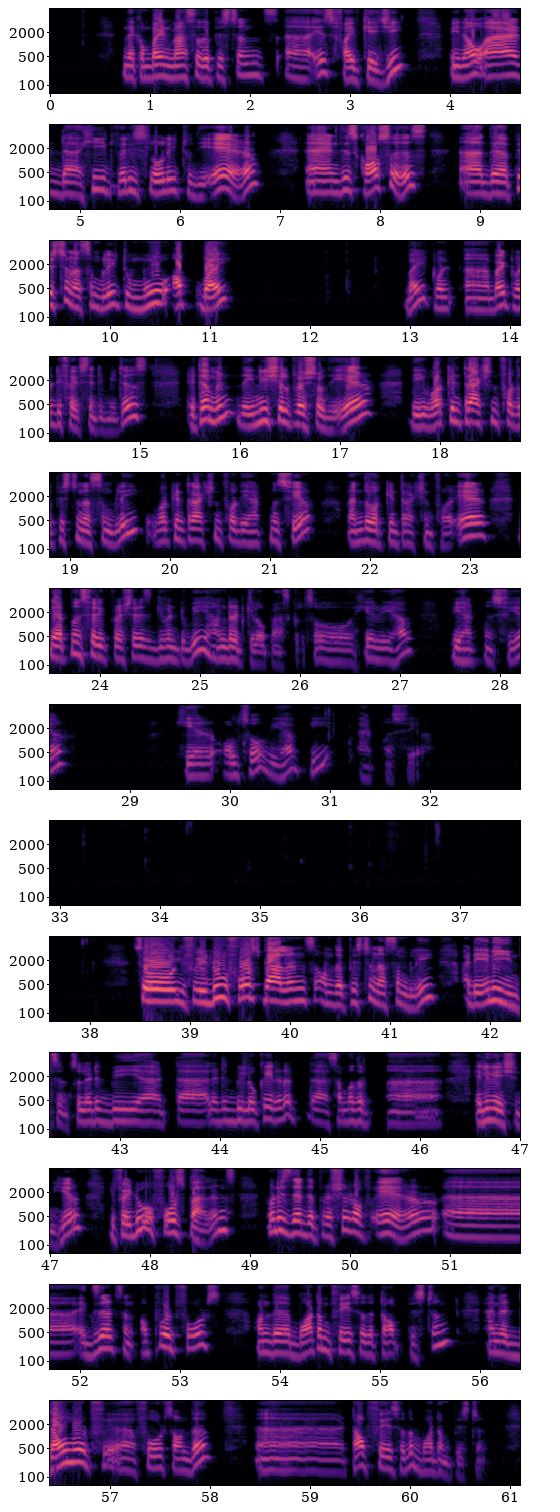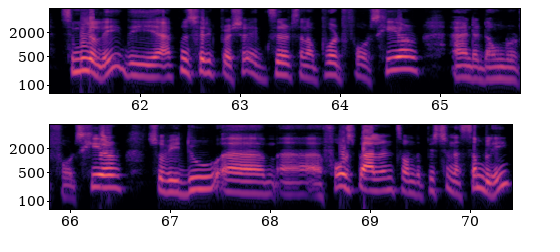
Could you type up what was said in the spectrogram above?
The combined mass of the pistons uh, is 5 kg. We now add uh, heat very slowly to the air and this causes uh, the piston assembly to move up by by 20, uh, by 25 centimeters. Determine the initial pressure of the air the work interaction for the piston assembly, work interaction for the atmosphere and the work interaction for air. The atmospheric pressure is given to be 100 kilopascal. So, here we have P atmosphere, here also we have P atmosphere. So, if we do force balance on the piston assembly at any instant, so let it be at uh, let it be located at uh, some other uh, elevation here. If I do a force balance, notice that the pressure of air uh, exerts an upward force on the bottom face of the top piston and a downward uh, force on the uh, top face of the bottom piston. Similarly, the atmospheric pressure exerts an upward force here and a downward force here. So, we do um, a force balance on the piston assembly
